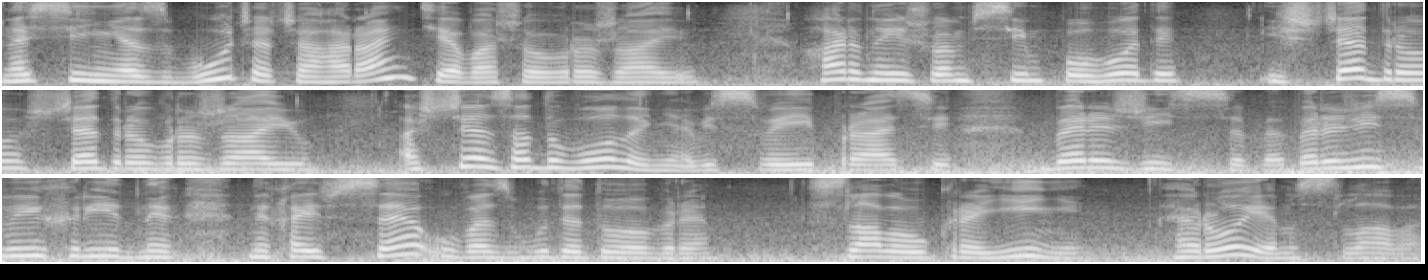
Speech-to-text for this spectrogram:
Насіння збучача гарантія вашого врожаю. Гарної ж вам всім погоди і щедрого, щедрого врожаю, а ще задоволення від своєї праці. Бережіть себе, бережіть своїх рідних. Нехай все у вас буде добре. Слава Україні! Героям слава!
